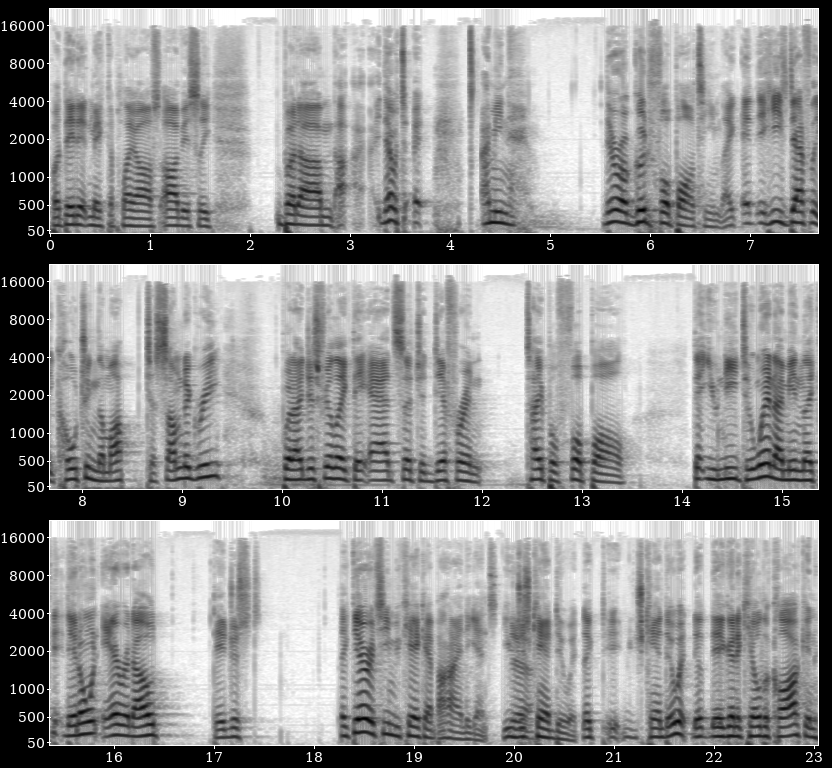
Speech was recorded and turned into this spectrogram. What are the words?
but they didn't make the playoffs, obviously. But um, I, that was, I mean, they're a good football team. Like it- he's definitely coaching them up to some degree, but I just feel like they add such a different type of football that you need to win. I mean, like they don't air it out. They just like they're a team you can't get behind against. You just can't do it. Like you just can't do it. They- They're gonna kill the clock, and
